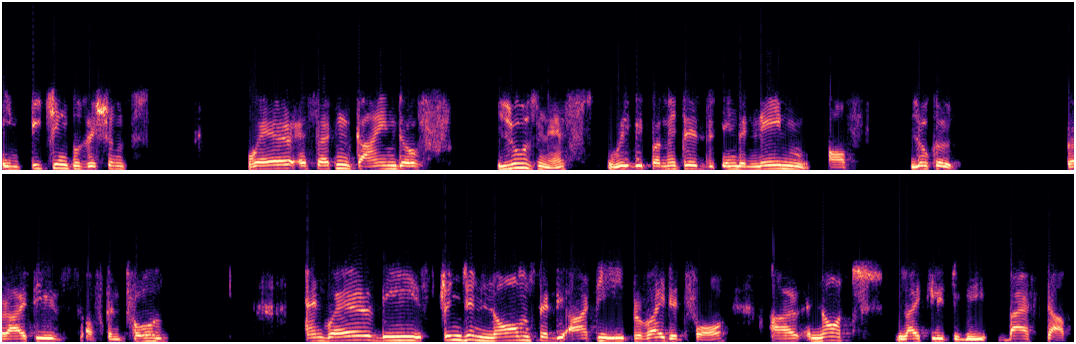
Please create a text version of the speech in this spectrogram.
in teaching positions where a certain kind of looseness will be permitted in the name of local varieties of control, and where the stringent norms that the RTE provided for are not likely to be backed up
